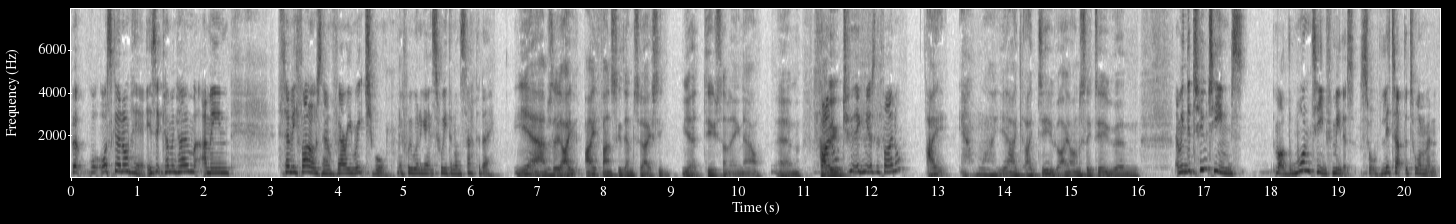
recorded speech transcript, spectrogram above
But what's going on here? Is it coming home? I mean, semi-finals now very reachable if we win against Sweden on Saturday. Yeah, absolutely. I, I fancy them to actually yeah do something now. Um, Final? having- Do you think it's the final? I well, yeah, I, I do. I honestly do. Um, I mean, the two teams, well, the one team for me that's sort of lit up the tournament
